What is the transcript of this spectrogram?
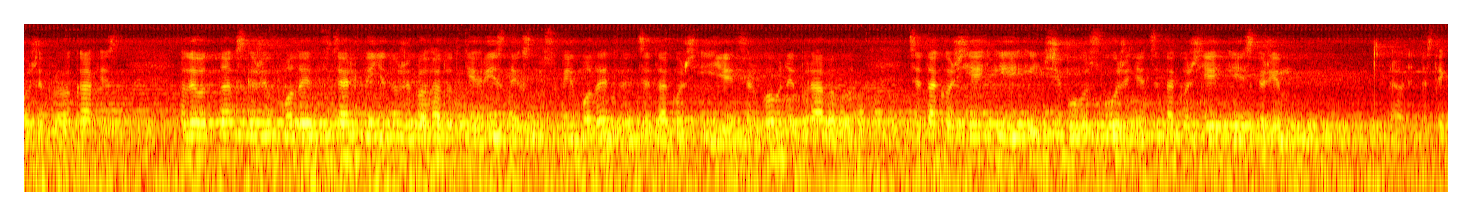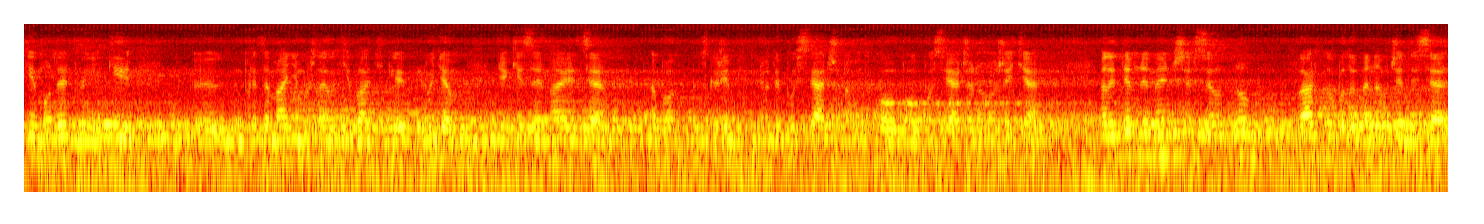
може про акафіст. Але однак, скажімо, молитв в церкві є дуже багато таких різних способів молитви. Це також і є церковне правило, це також є і інші богослуження, це також є і, скажімо, е, такі молитви, які е, притаманні, можливо, хіба тільки людям, які займаються, або, скажімо, люди посвяченого, такого богопосвяченого життя. Але тим не менше, все одно варто було би навчитися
